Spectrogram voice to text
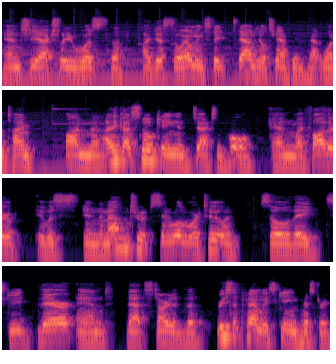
And she actually was the, I guess, the Wyoming State downhill champion at one time on, uh, I think, on Snow King in Jackson Hole. And my father, it was in the mountain troops in World War II. And so they skied there, and that started the recent family skiing history.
